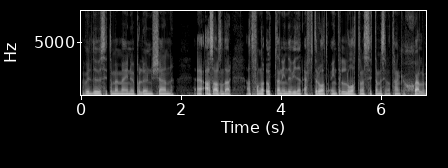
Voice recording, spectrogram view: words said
vill du sitta med mig nu på lunchen? Eh, alltså allt sånt där. Att fånga upp den individen efteråt och inte låta den sitta med sina tankar själv,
